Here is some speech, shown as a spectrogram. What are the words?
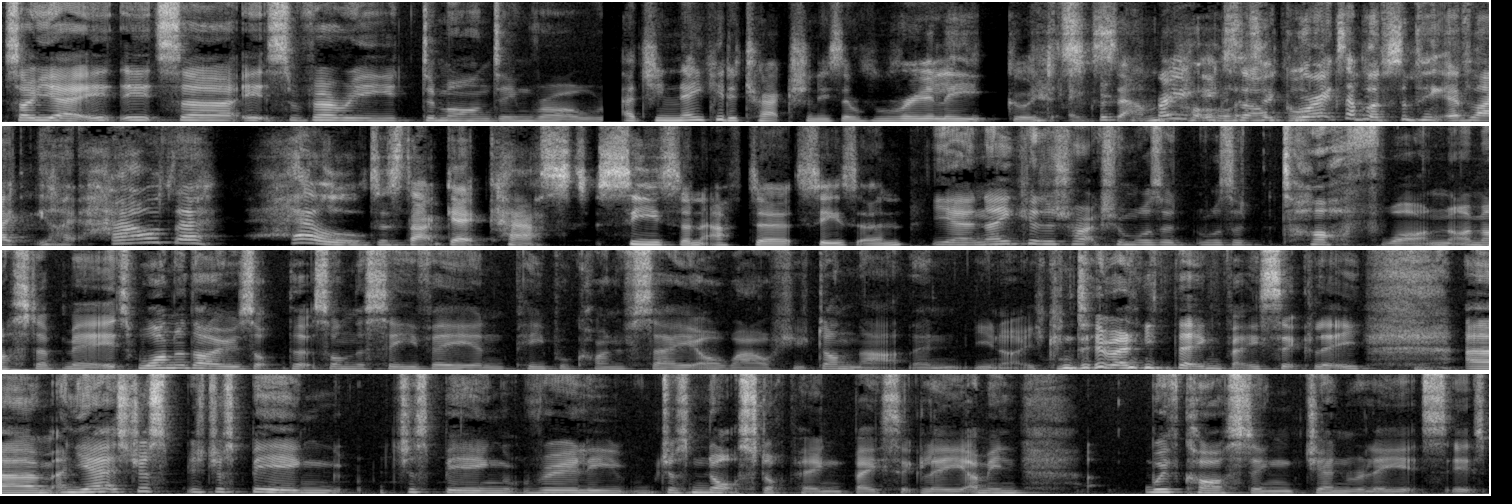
so yeah it, it's a it's a very demanding role. Actually, naked attraction is a really good example. A Great It's a great example of something of like, like how the hell does that get cast season after season? Yeah, Naked Attraction was a was a tough one, I must admit. It's one of those that's on the CV and people kind of say, "Oh wow, if you've done that, then you know you can do anything basically." Um, and yeah, it's just it's just being just being really just not stopping basically. I mean, with casting generally it's it's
